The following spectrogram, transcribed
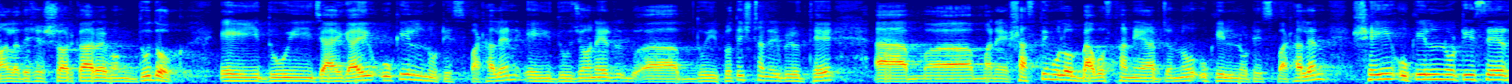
বাংলাদেশের সরকার এবং দুদক এই দুই জায়গায় উকিল নোটিশ পাঠালেন। এই দুজনের দুই প্রতিষ্ঠানের বিরুদ্ধে মানে শাস্তিমূলক ব্যবস্থা নেওয়ার জন্য উকিল নোটিশ পাঠালেন। সেই উকিল নোটিশের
